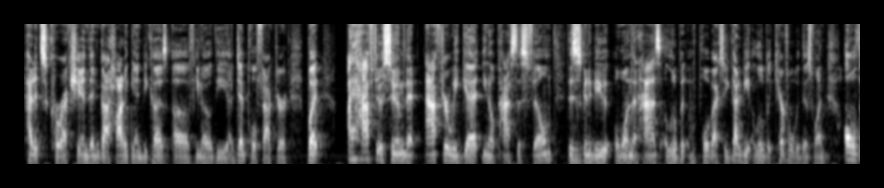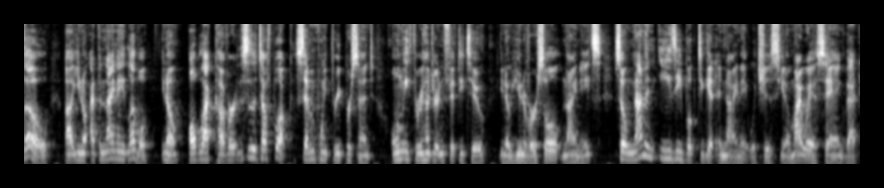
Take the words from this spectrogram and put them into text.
had its correction, then got hot again because of you know the uh, Deadpool factor, but I have to assume that after we get, you know, past this film, this is going to be a one that has a little bit of a pullback. So you got to be a little bit careful with this one. Although, uh, you know, at the 9.8 level, you know, all black cover, this is a tough book. 7.3%, only 352, you know, universal 9.8s. So not an easy book to get in 9.8, which is, you know, my way of saying that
